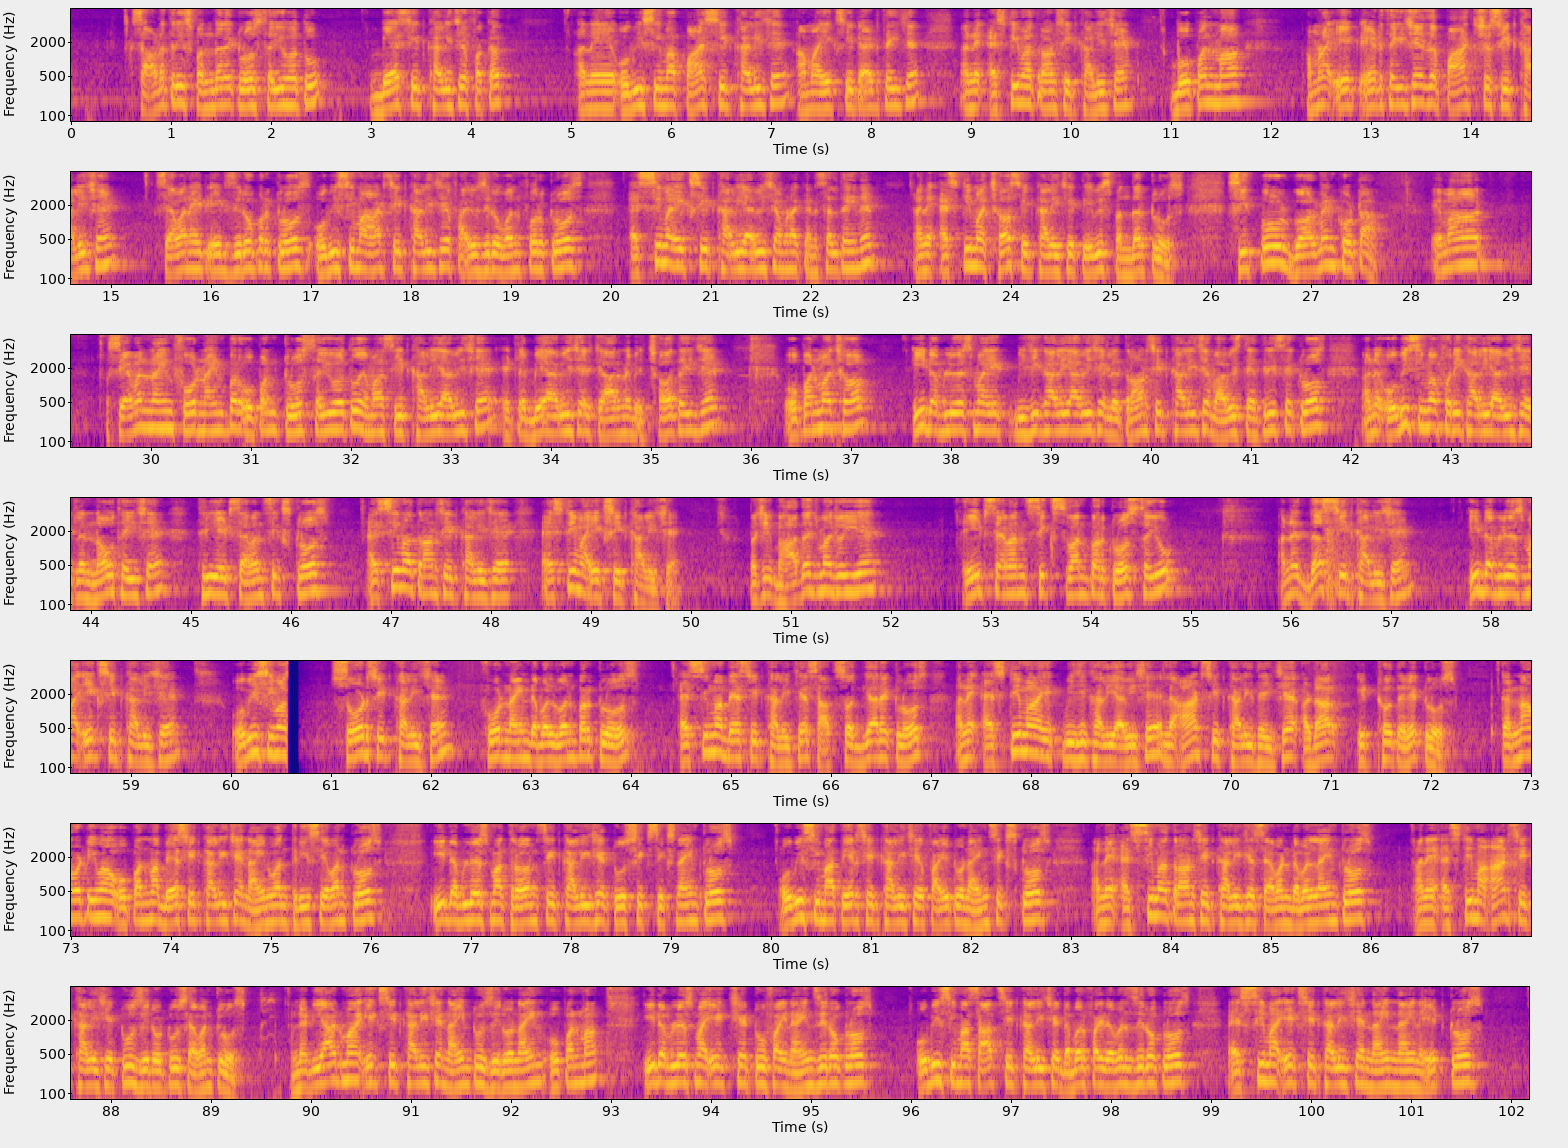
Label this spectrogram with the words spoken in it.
સાડત્રીસ, પંદરે ક્લોઝ થયું હતું. બે સીટ ખાલી છે ફક્ત. અને ઓબીસીમાં પાંચ સીટ ખાલી છે, આમાં એક સીટ એડ થઈ છે. અને એસટીમાં ત્રણ સીટ ખાલી છે. બોપલમાં હમણાં એક એડ થઈ છે, તો પાંચ સીટ ખાલી છે. સેવન, એટ એટ, ઝીરો પર ક્લોઝ ઓબીસીમાં આઠ સીટ ખાલી છે five zero, one, four close એસસીમાં એક સીટ ખાલી આવી છે, હમણાં કેન્સલ થઈને. અને એસટીમાં છ સીટ ખાલી છે, ત્રેવીસ, પંદર ક્લોઝ સિદ્ધપુર ગવર્મેન્ટ કોટા, એમાં સેવન નાઇન ફોર નાઇન પર ઓપન ક્લોઝ થયું હતું. એમાં સીટ ખાલી આવી છે, એટલે બે આવી છે, ચાર ને બે, છ થઈ છે. ઓપનમાં છ ઈડબ્લ્યુએસમાં એક બીજી ખાલી આવી છે, એટલે ત્રણ સીટ ખાલી છે, બાવીસ, તેત્રીસે ક્લોઝ અને ઓબીસીમાં ફરી ખાલી આવી છે, એટલે નવ થઈ છે three eight seven six close એસસીમાં ત્રણ સીટ ખાલી છે, એસટીમાં એક સીટ ખાલી છે. પછી ભાદજમાં જોઈએ એઇટ સેવન સિક્સ વન પર ક્લોઝ થયું અને દસ સીટ ખાલી છે. ઈડબ્લ્યુએસમાં એક સીટ ખાલી છે. ઓબીસીમાં સોળ સીટ ખાલી છે. ફોર નાઇન ડબલ વન પર ક્લોઝ. એસસીમાં બે સીટ ખાલી છે. સાતસો અગિયારે ક્લોઝ. અને એસટીમાં એક બીજી ખાલી આવી છે. એટલે આઠ સીટ ખાલી થઈ છે. અઢાર ઇઠ્ઠોતેરે ક્લોઝ. કર્ણાવટીમાં ઓપનમાં બે સીટ ખાલી છે. Nine one three seven close. ઈડબ્લ્યુએસમાં ત્રણ સીટ ખાલી છે. Two six six nine close. ઓબીસીમાં તેર સીટ ખાલી છે five two nine six close અને એસસીમાં ત્રણ સીટ ખાલી છે સેવન ડબલ નાઇન ક્લોઝ અને એસટીમાં આઠ સીટ ખાલી છે two zero two seven close નડિયાડમાં એક સીટ ખાલી છે નાઇન ટુ ઝીરો નાઇન ઓપનમાં ઈડબ્લ્યુએસમાં એક છે two five nine zero close ઓબીસીમાં સાત સીટ ખાલી છે double five double zero close એસસીમાં એક સીટ ખાલી છે નાઇન નાઇન એટ ક્લોઝ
